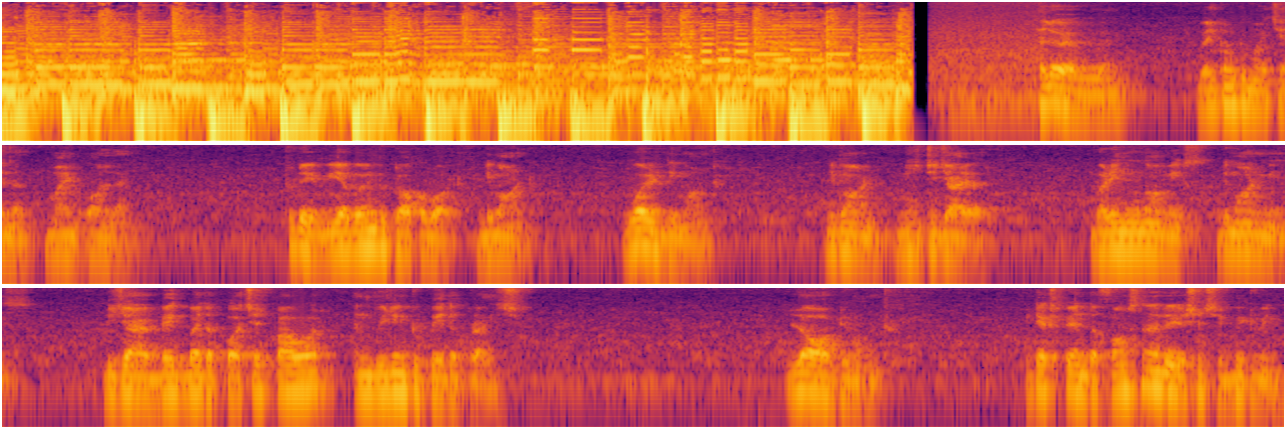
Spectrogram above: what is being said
Hello everyone, welcome to my channel Mind Online. Today we are going to talk about demand. What is demand? Demand means desire, but in economics, demand means desire backed by the purchase power and willing to pay the price. Law of demand. It explains the functional relationship between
